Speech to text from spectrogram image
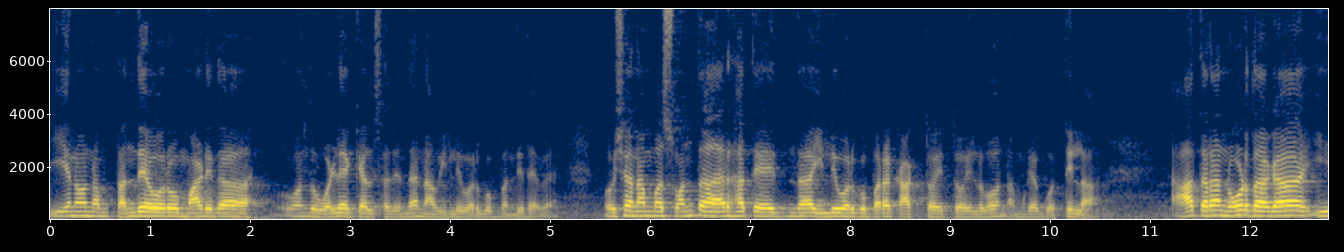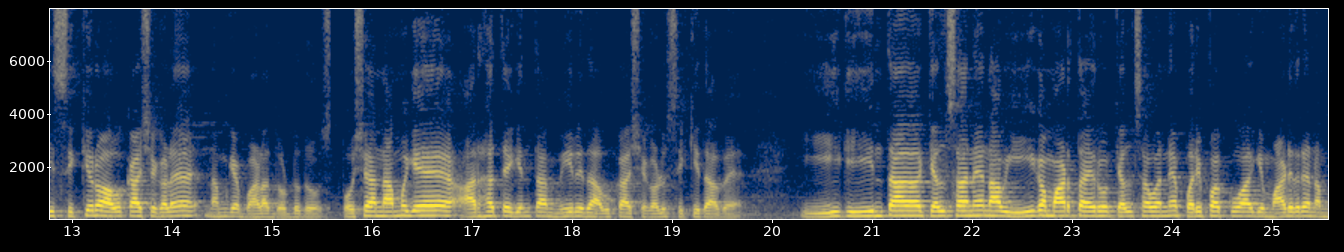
ಏನೋ ನಮ್ಮ ತಂದೆಯವರು ಮಾಡಿದ ಒಂದು ಒಳ್ಳೆಯ ಕೆಲಸದಿಂದ ನಾವು ಇಲ್ಲಿವರೆಗೂ ಬಂದಿದ್ದೇವೆ. ಬಹುಶಃ ನಮ್ಮ ಸ್ವಂತ ಅರ್ಹತೆಯಿಂದ ಇಲ್ಲಿವರೆಗೂ ಬರೋಕ್ಕಾಗ್ತೋ ಇತ್ತೋ ಇಲ್ವೋ ನಮಗೆ ಗೊತ್ತಿಲ್ಲ. ಆ ಥರ ನೋಡಿದಾಗ ಈ ಸಿಕ್ಕಿರೋ ಅವಕಾಶಗಳೇ ನಮಗೆ ಭಾಳ ದೊಡ್ಡದು. ಬಹುಶಃ ನಮಗೆ ಅರ್ಹತೆಗಿಂತ ಮೀರಿದ ಅವಕಾಶಗಳು ಸಿಕ್ಕಿದ್ದಾವೆ ಈಗ ಇಂಥ ಕೆಲಸನೇ ನಾವು ಈಗ ಮಾಡ್ತಾ ಇರೋ ಕೆಲಸವನ್ನೇ ಪರಿಪಕ್ವವಾಗಿ ಮಾಡಿದರೆ ನಮ್ಮ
